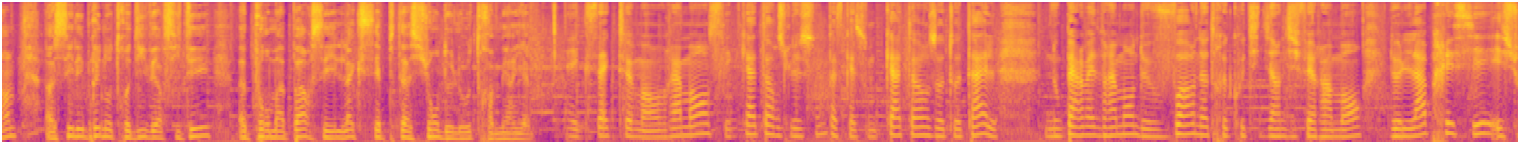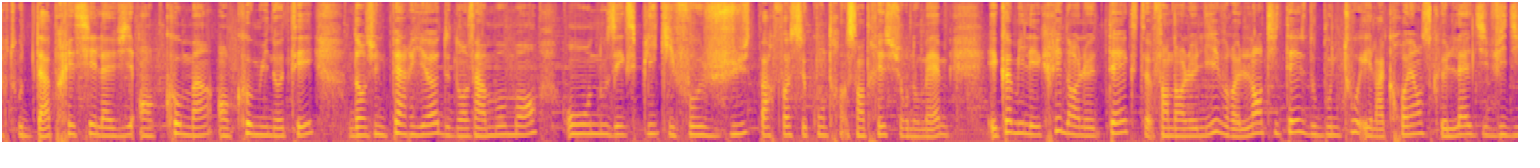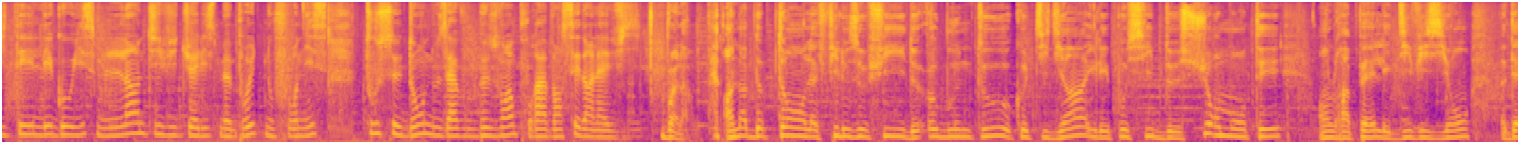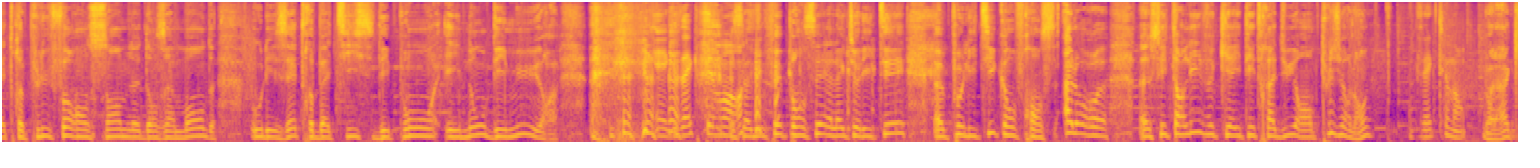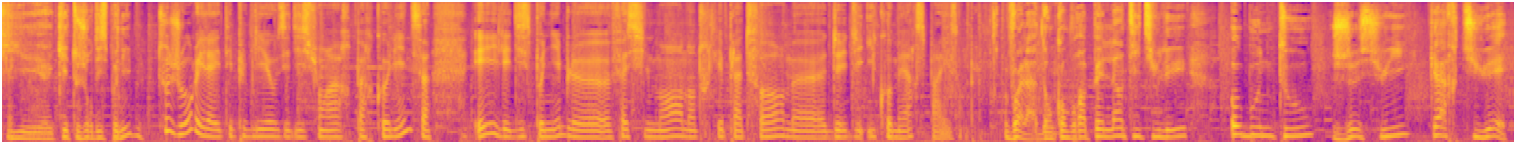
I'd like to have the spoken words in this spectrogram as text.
célébrer notre diversité, pour ma part, c'est l'acceptation de l'autre, Myriam. Exactement. Vraiment, ces 14 leçons, parce qu'elles sont 14 au total, nous permettent vraiment de voir notre quotidien différemment, de l'apprécier et surtout d'apprécier la vie en commun, en communauté, dans une période, dans un moment où on nous explique qu'il faut juste parfois se concentrer sur nous-mêmes. Et comme il est écrit dans le texte, enfin dans le livre, l'antithèse d'Ubuntu est la croyance que l'avidité, l'égoïsme, l'individualisme brut nous fournissent tout ce dont nous avons besoin pour avancer dans la vie. Voilà. En adoptant la philosophie de Ubuntu au quotidien, il est possible de surmonter, on le rappelle, les divisions, d'être plus forts ensemble dans un monde où les êtres bâtissent des ponts et non des murs. Exactement. Ça nous fait penser à l'actualité euh, politique en France. Alors, euh, c'est un livre qui a été traduit en plusieurs langues. Exactement. Voilà, qui est, qui est toujours disponible Toujours, il a été publié aux éditions HarperCollins et il est disponible euh, facilement dans toutes les plateformes euh, de e-commerce par exemple. Voilà, donc on vous rappelle l'intitulé Ubuntu, je suis car tu es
